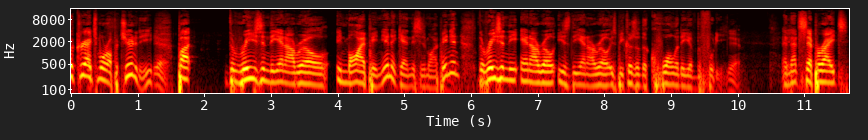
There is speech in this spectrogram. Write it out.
it creates more opportunity. Yeah. But the reason the NRL, in my opinion, again this is my opinion, the reason the NRL is the NRL is because of the quality of the footy, Yeah, and that separates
